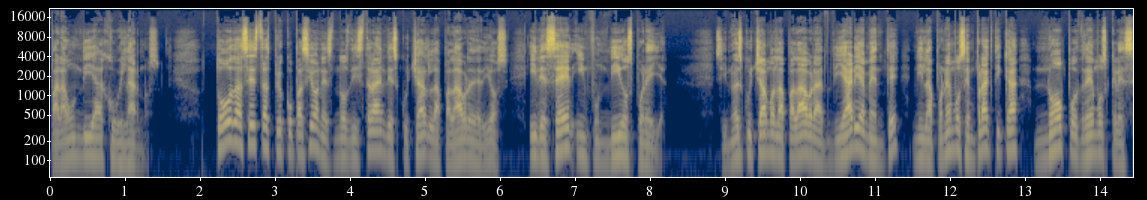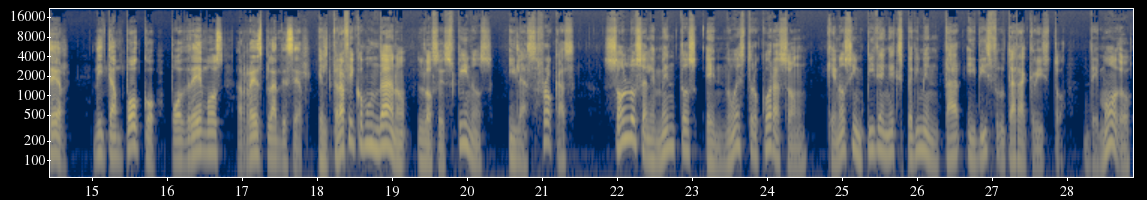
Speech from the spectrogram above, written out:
para un día jubilarnos. Todas estas preocupaciones nos distraen de escuchar la palabra de Dios y de ser infundidos por ella. Si no escuchamos la palabra diariamente ni la ponemos en práctica, no podremos crecer ni tampoco podremos resplandecer. El tráfico mundano, los espinos y las rocas son los elementos en nuestro corazón que nos impiden experimentar y disfrutar a Cristo, de modo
